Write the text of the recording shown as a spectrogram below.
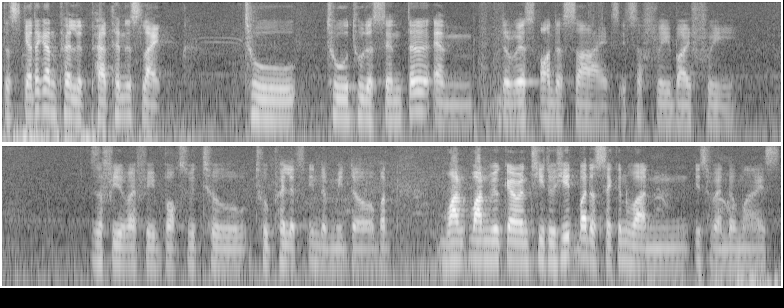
the scattergun pellet pattern is like two two to the center and the rest on the sides. It's a three by three. It's a three by three box with two two pellets in the middle, but one one will guarantee to hit, but the second one is randomized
